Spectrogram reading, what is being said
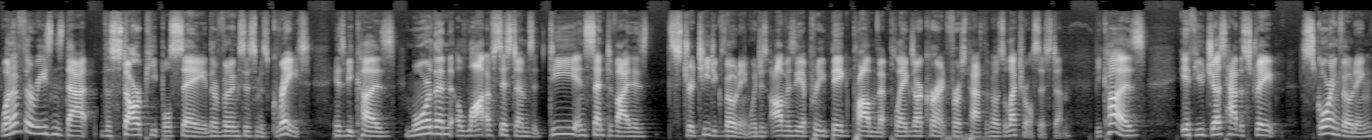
One of the reasons that the star people say their voting system is great is because more than a lot of systems de incentivizes strategic voting, which is obviously a pretty big problem that plagues our current first past the post electoral system. Because if you just had the straight scoring voting,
